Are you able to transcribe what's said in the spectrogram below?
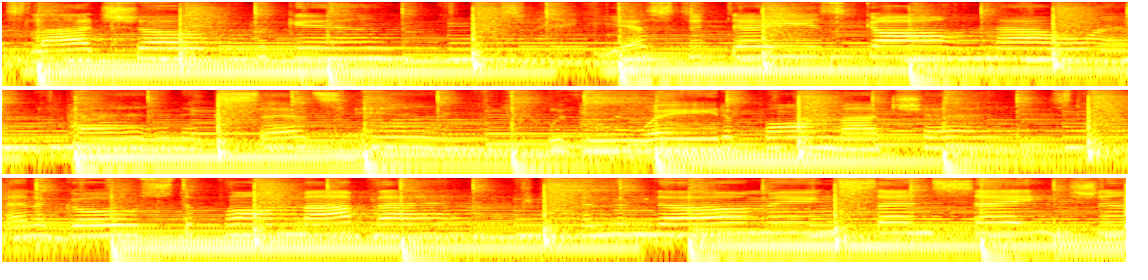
slideshow begins. Yesterday is gone now, and panic sets in with a weight upon my chest and a ghost upon my back, and the numbing sensation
